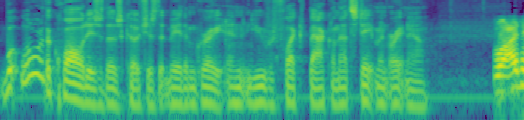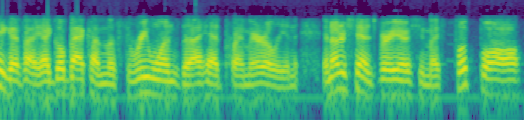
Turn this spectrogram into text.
What, what were the qualities of those coaches that made them great? And you reflect back on that statement right now. Well, I think if I, I go back on the three ones that I had primarily, and and understand it's very interesting. My football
